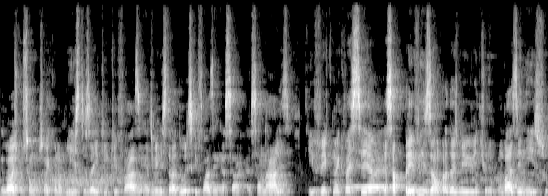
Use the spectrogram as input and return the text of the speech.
E, lógico, são, são economistas aí que, que fazem, administradores que fazem essa, essa análise e ver como é que vai ser essa previsão para 2021. Com base nisso,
